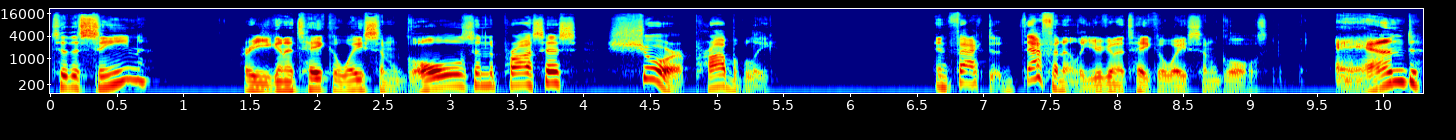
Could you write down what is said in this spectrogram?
to the scene? Are you going to take away some goals in the process? Sure, probably. In fact, definitely you're going to take away some goals. And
